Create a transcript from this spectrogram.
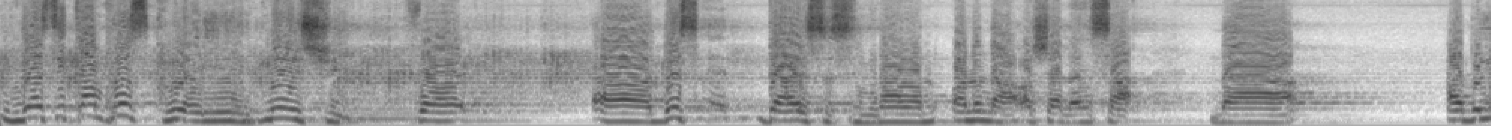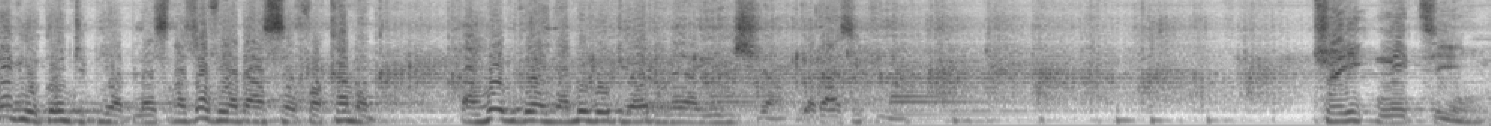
University Campus Ministry for uh, this diocese in Naram, Onuna Oshalensa. Now, I believe you're going to be a blessing. As of here, that's for coming. I hope you're going to be ordinary insurance. That's it. Trinity.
